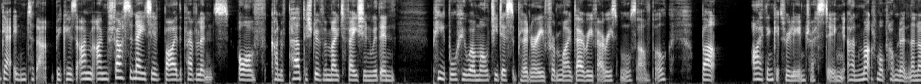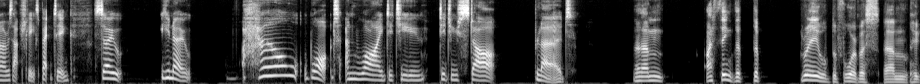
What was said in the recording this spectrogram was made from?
get into that because I'm I'm fascinated by the prevalence of kind of purpose driven motivation within people who are multidisciplinary from my very very small sample, but I think it's really interesting and much more prominent than I was actually expecting. So, you know, how, what, and why did you did you start Blurred? Um, I think that the three or the four of us um, who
